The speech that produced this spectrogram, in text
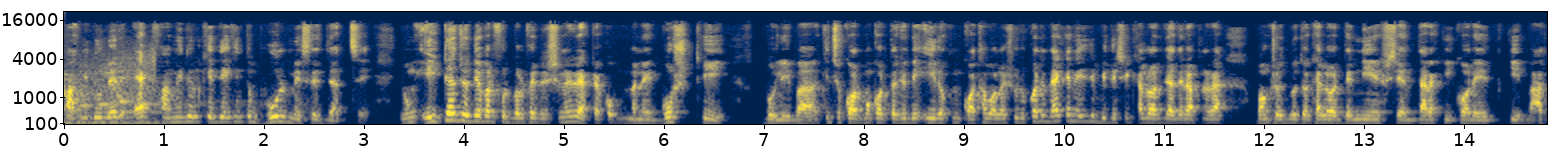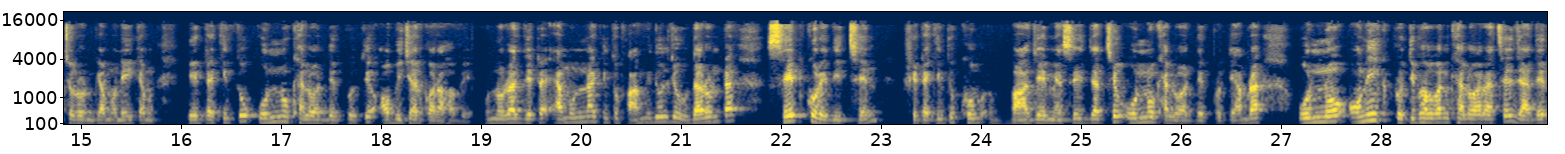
ফাহিদুলের এক ফাহিদুলকে দিয়ে কিন্তু ভুল মেসেজ যাচ্ছে। এবং এইটা যদি আবার ফুটবল ফেডারেশনের একটা মানে গোষ্ঠী বলি বা কিছু কর্মকর্তা যদি এইরকম কথা বলা শুরু করে, দেখেন এই যে বিদেশি খেলোয়াড় যাদের আপনারা বংশোদ্ভূত খেলোয়াড়দের নিয়ে এসছেন, তারা কি করে, কি আচরণ কেমন, এই কেমন, এটা কিন্তু অন্য খেলোয়াড়দের প্রতি অবিচার করা হবে। অন্যরা যেটা এমন না, কিন্তু ফাহমিদুল যে উদাহরণটা সেট করে দিচ্ছেন, সেটা কিন্তু খুব বাজে মেসেজ যাচ্ছে অন্য খেলোয়াড়দের প্রতি। আমরা অন্য অনেক প্রতিভাবান খেলোয়াড় আছে যাদের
